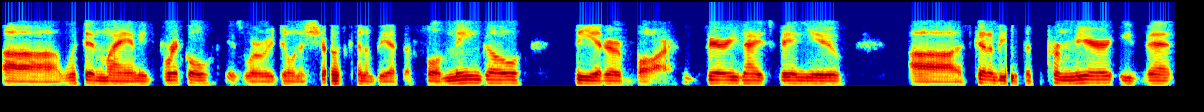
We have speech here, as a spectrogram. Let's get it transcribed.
uh, within Miami. Brickell is where we're doing the show. It's going to be at the Flamingo Theater Bar. Very nice venue. Uh, it's going to be the premier event,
